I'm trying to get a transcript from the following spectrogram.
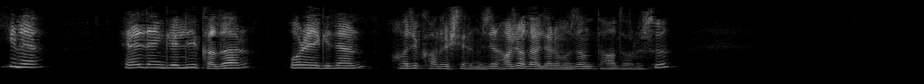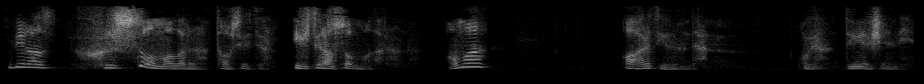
Yine elden geldiği kadar oraya giden hacı kardeşlerimizin, hacı adaylarımızın daha doğrusu biraz hırslı olmaları tavsiye ederim. İhtiraslı olmaları. Ama ahiret yönünden. O yani dünya işini değil.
